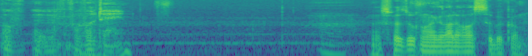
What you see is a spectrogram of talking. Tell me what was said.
Wo, äh, wo wollte er hin? Das versuchen wir gerade rauszubekommen.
